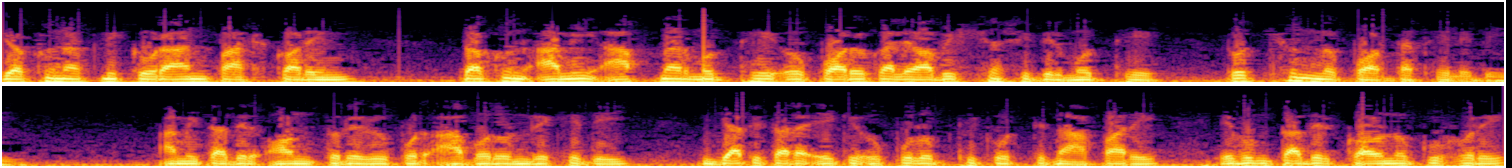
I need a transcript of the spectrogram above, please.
যখন আপনি কোরআন পাঠ করেন, তখন আমি আপনার মধ্যে ও পরকালে অবিশ্বাসীদের মধ্যে প্রচ্ছন্ন পর্দা ফেলে দেই। আমি তাদের অন্তরের উপর আবরণ রেখে দিই, যাতে তারা একে উপলব্ধি করতে না পারে এবং তাদের কর্ণকুহরে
